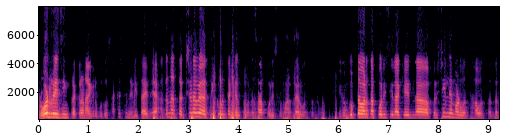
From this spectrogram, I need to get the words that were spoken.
ರೋಡ್ ರೇಸಿಂಗ್ ಪ್ರಕರಣ ಆಗಿರ್ಬೋದು ಸಾಕಷ್ಟು ನಡೀತಾ ಇದೆ. ಅದನ್ನ ತಕ್ಷಣವೇ ಹತ್ತಿಕ್ಕುವಂತ ಕೆಲಸವನ್ನ ಸಹ ಪೊಲೀಸರು ಮಾಡ್ತಾ ಇರುವಂತದ್ದು. ಈಗ ಗುಪ್ತವಾರ್ತಾ ಪೊಲೀಸ್ ಇಲಾಖೆಯಿಂದ ಪರಿಶೀಲನೆ ಮಾಡುವಂತಹ ಒಂದು ಸಂದರ್ಭದಲ್ಲಿ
